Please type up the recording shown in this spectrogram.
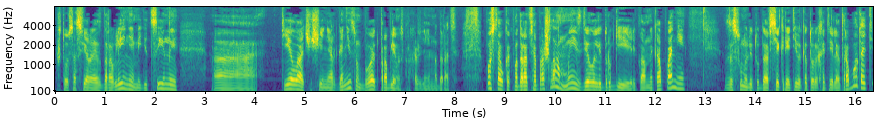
Что со сферой оздоровления, медицины, э, тела, очищения организма, бывают проблемы с прохождением модерации. После того, как модерация прошла, мы сделали другие рекламные кампании, засунули туда все креативы, которые хотели отработать,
